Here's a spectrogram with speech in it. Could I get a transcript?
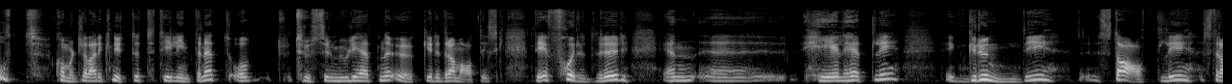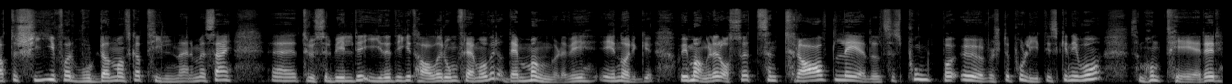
Alt kommer til å være knyttet til internett. og trusselmulighetene øker dramatisk. Det fordrer en eh, helhetlig, grundig statlig strategi for hvordan man skal tilnærme seg eh, trusselbildet i det digitale rom fremover. Det mangler vi i Norge. Vi mangler også et sentralt ledelsespunkt på øverste politiske nivå som håndterer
